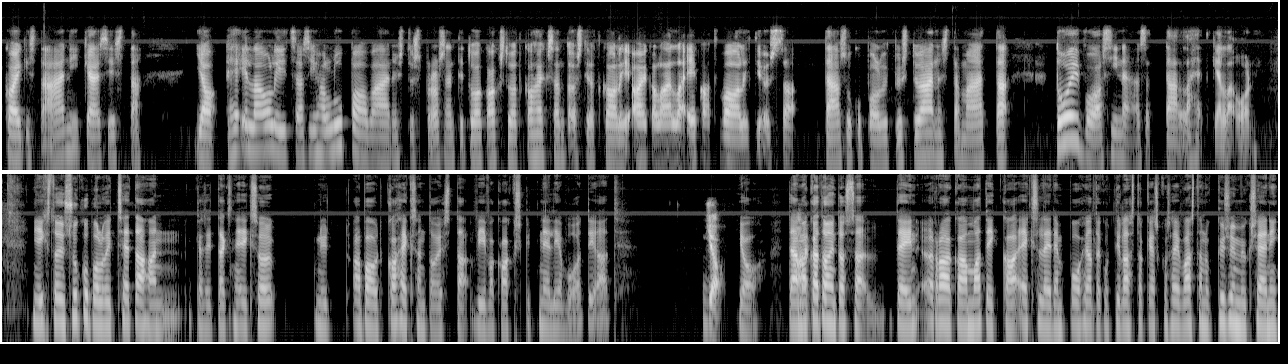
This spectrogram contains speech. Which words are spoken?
kaikista äänikäisistä – ja heillä oli itse asiassa ihan lupaava äänestysprosentti tuo 2018, jotka oli aika lailla ekat vaalit, joissa tämä sukupolvi pystyy äänestämään, että toivoa sinänsä tällä hetkellä on. Niin eikö toi sukupolvi Zetahan käsittääkseni, eikö se ole nyt about 18-24-vuotiaat? Joo. Joo. Tämä mä katsoin tuossa, tein raakaa matikkaa Exceleiden pohjalta, kun tilastokeskus ei vastannut kysymykseeni,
